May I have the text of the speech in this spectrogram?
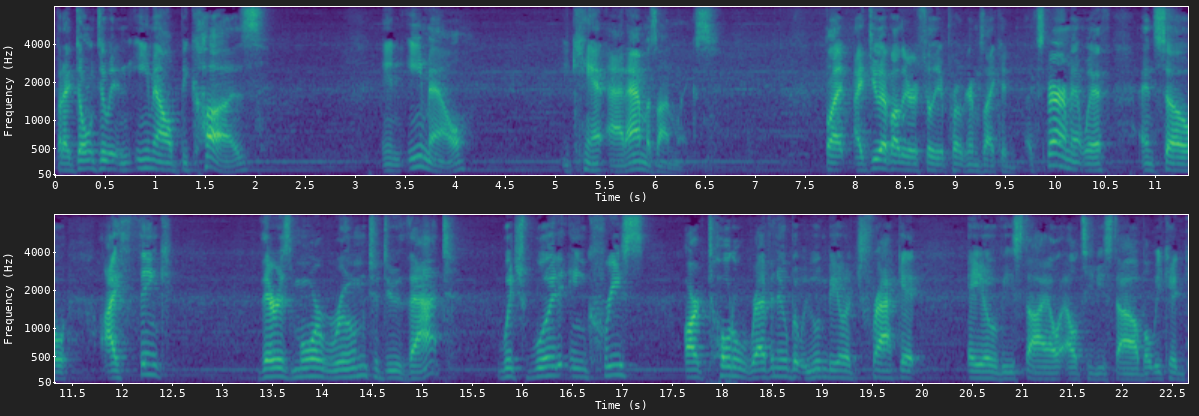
but I don't do it in email because in email, you can't add Amazon links. But I do have other affiliate programs I could experiment with. And so I think there is more room to do that, which would increase our total revenue, but we wouldn't be able to track it AOV style, LTV style. But we could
